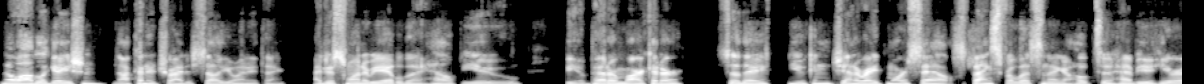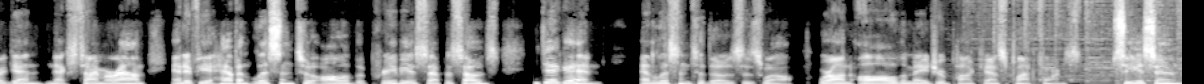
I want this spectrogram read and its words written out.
No obligation. Not going to try to sell you anything. I just want to be able to help you be a better marketer so that you can generate more sales. Thanks for listening. I hope to have you here again next time around. And if you haven't listened to all of the previous episodes, dig in and listen to those as well. We're on all the major podcast platforms. See you soon.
